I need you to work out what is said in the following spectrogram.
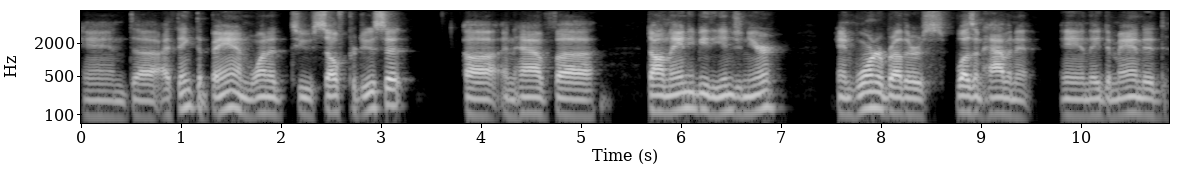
And uh, I think the band wanted to self-produce it uh, and have uh, Donn Landee be the engineer, and Warner Brothers wasn't having it, and they demanded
